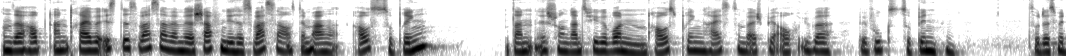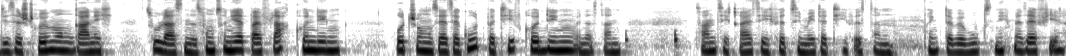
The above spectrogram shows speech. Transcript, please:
Unser Hauptantreiber ist das Wasser. Wenn wir es schaffen, dieses Wasser aus dem Hang rauszubringen, dann ist schon ganz viel gewonnen. Und rausbringen heißt zum Beispiel auch über Bewuchs zu binden, sodass wir diese Strömung gar nicht zulassen. Das funktioniert bei flachgründigen Rutschungen sehr, sehr gut, bei tiefgründigen, wenn es dann 20, 30, 40 Meter tief ist, dann bringt der Bewuchs nicht mehr sehr viel.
